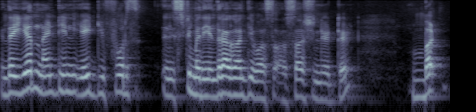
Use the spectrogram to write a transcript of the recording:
in the year 1984, Srimati Indira Gandhi was assassinated, but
